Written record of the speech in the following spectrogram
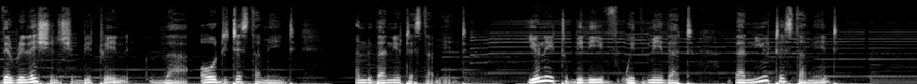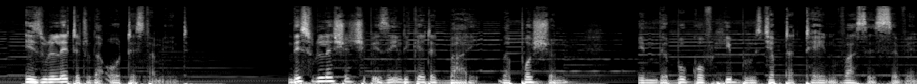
the relationship between the old testament and the new testament. You need to believe with me that the new testament is related to the old testament this relationship is indicated by the portion in the book of Hebrews, chapter 10, verses 7.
